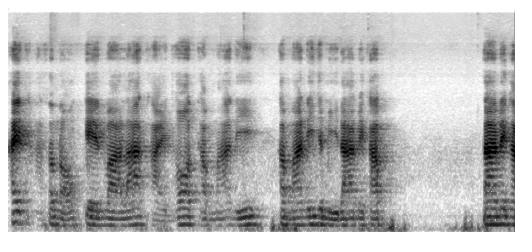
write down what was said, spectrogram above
ให้สนองเกณฑ์วาระถ่ายทอดธรรมะนี้ธรรมะนี้จะมีได้ไหมครับ ได้ไหมครับ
